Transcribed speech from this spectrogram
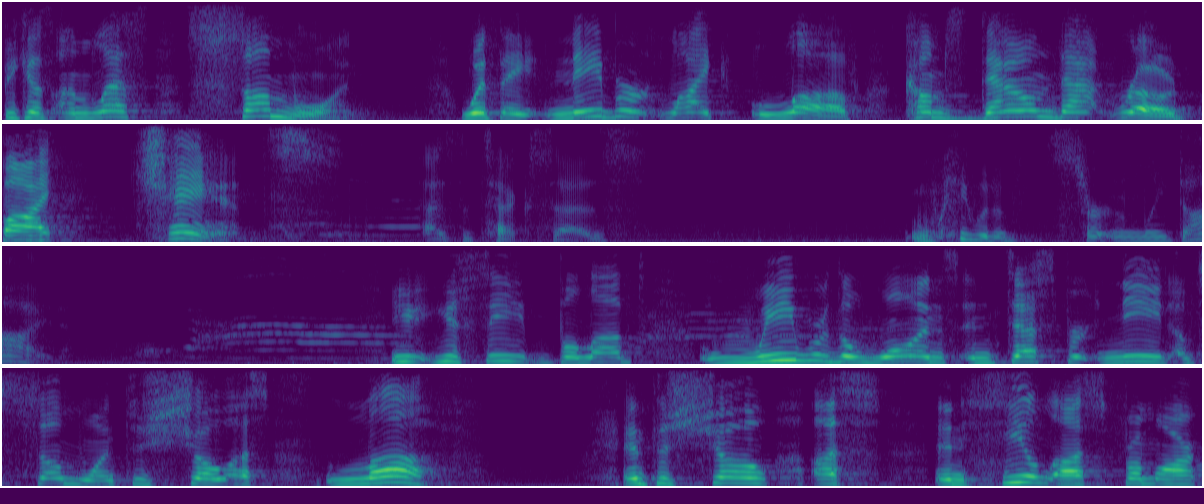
Because unless someone with a neighbor like love comes down that road by chance, as the text says, we would have certainly died. You, you see, beloved, we were the ones in desperate need of someone to show us love and to show us and heal us from our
